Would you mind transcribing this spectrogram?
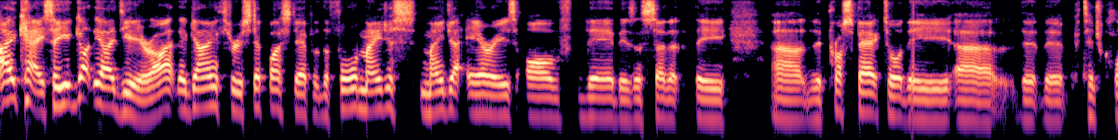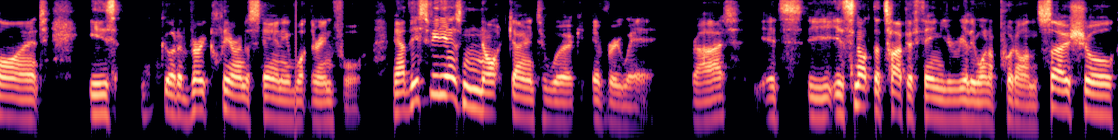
Okay, so you got the idea, right? They're going through step by step of the four major major areas of their business, so that the uh, the prospect or the, uh, the the potential client is got a very clear understanding of what they're in for. Now, this video is not going to work everywhere right? It's it's not the type of thing you really want to put on social.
